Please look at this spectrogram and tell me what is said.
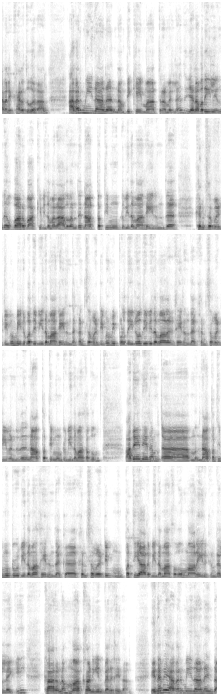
அவரை கருதுவதால் அவர் மீதான நம்பிக்கை மாத்திரமல்ல ஜனவரியில் இருந்து எவ்வாறு வாக்கு வீதம் அதாவது வந்து நாற்பத்தி மூன்று வீதமாக இருந்த கன்சர்வேட்டிவும் இருபது வீதமாக இருந்த கன்சர்வேட்டிவும் இப்பொழுது இருபது வீதமாக இருந்த கன்சர்வேட்டிவ் என்றது நாற்பத்தி மூன்று வீதமாகவும் அதே நேரம் நாற்பத்தி மூன்று வீதமாக இருந்த கன்சர்வேட்டிவ் முப்பத்தி ஆறு வீதமாகவும் மாறி இருக்கின்ற நிலைக்கு காரணம் மாக்காணியின் வருகைதான். எனவே அவர் மீதான இந்த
